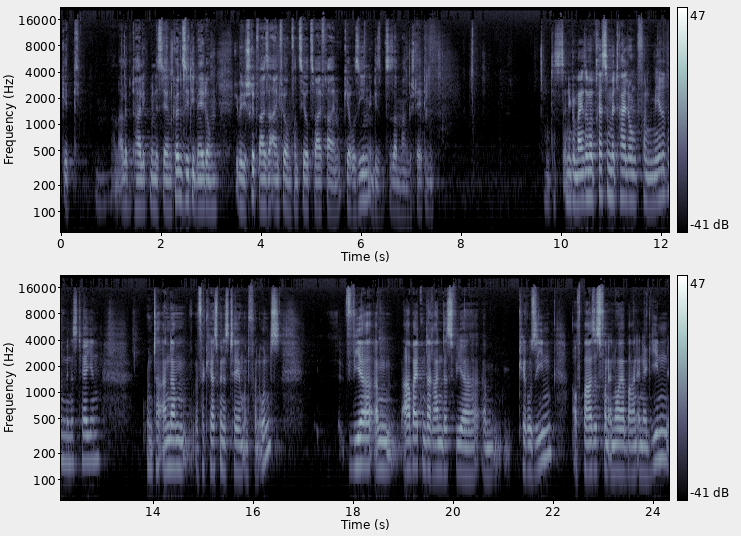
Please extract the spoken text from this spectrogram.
geht an alle beteiligten Ministerien. Können Sie die Meldung über die schrittweise Einführung von CO2-freiem Kerosin in diesem Zusammenhang bestätigen? Das ist eine gemeinsame Pressemitteilung von mehreren Ministerien, unter anderem Verkehrsministerium und von uns. Wir ähm, arbeiten daran, dass wir ähm, Kerosin auf Basis von erneuerbaren Energien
